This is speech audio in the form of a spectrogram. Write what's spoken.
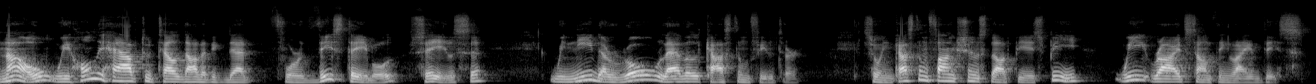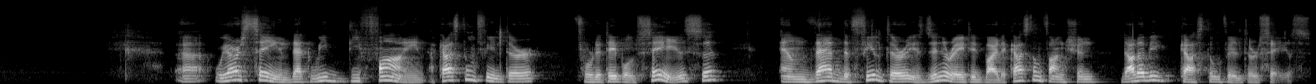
Now we only have to tell DaDaBIK that for this table, sales, we need a row level custom filter. So in custom functions.php, we write something like this. Uh, we are saying that we define a custom filter for the table sales and that the filter is generated by the custom function DaDaBIK custom filter sales.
